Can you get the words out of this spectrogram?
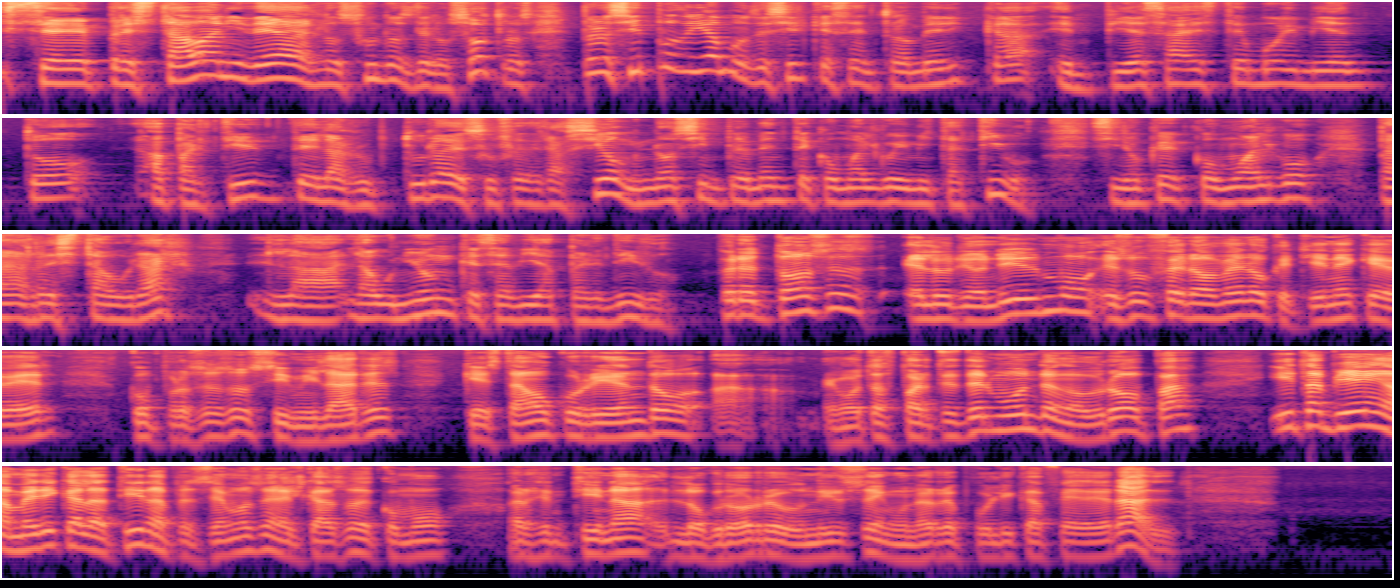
se prestaban ideas los unos de los otros, pero sí podríamos decir que Centroamérica empieza este movimiento a partir de la ruptura de su federación, no simplemente como algo imitativo, sino que como algo para restaurar la, la unión que se había perdido. Pero entonces el unionismo es un fenómeno que tiene que ver con procesos similares que están ocurriendo ah, en otras partes del mundo, en Europa y también en América Latina. Pensemos en el caso de cómo Argentina logró reunirse en una república federal.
